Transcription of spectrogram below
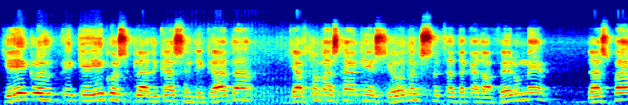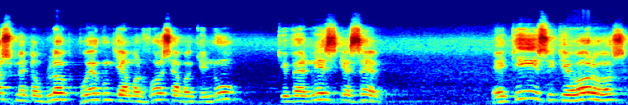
και 20 κλαδικά συνδικάτα και αυτό μας κάνει αισιόδοξο ότι θα τα καταφέρουμε να σπάσουμε τον μπλοκ που έχουν διαμορφώσει από κοινού κυβερνήσεις και ΣΕΒ. Εκεί και ο όρος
